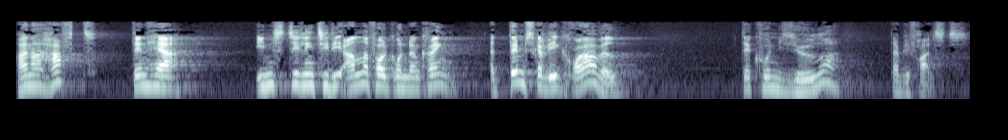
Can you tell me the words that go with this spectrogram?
og han har haft den her indstilling til de andre folk rundt omkring, at dem skal vi ikke røre ved. Det er kun jøder, der bliver frelst.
